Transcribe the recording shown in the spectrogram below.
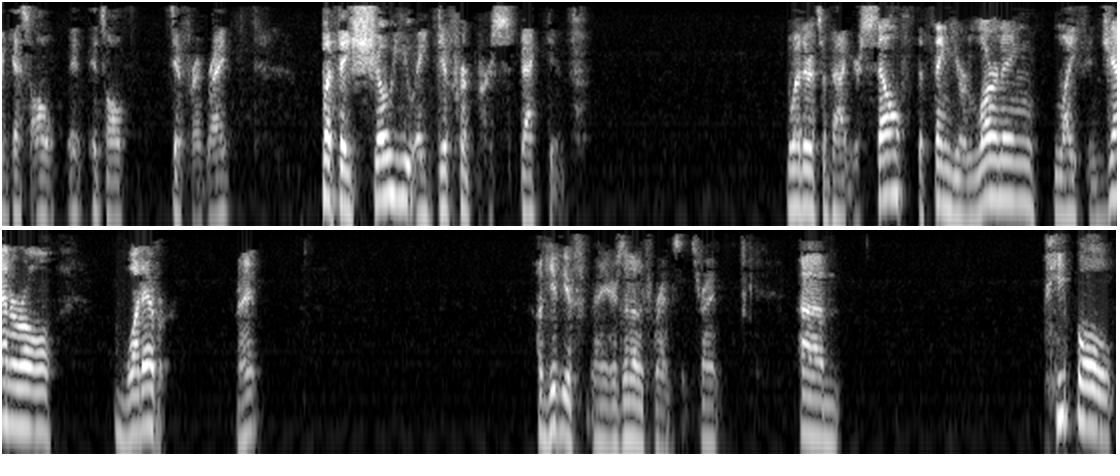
I guess all it, it's all different, right? But they show you a different perspective. Whether it's about yourself, the thing you're learning, life in general, whatever, right? I'll give you, here's another for instance, right? Um, people,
